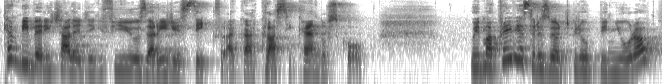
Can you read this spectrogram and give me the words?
can be very challenging if you use a rigid stick, like a classic endoscope. With my previous research group in Europe,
